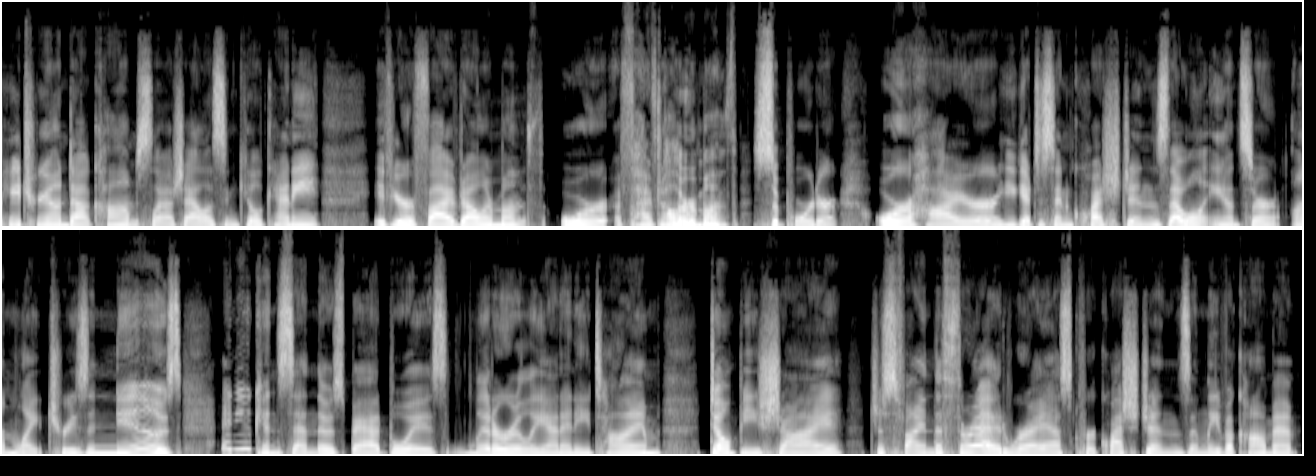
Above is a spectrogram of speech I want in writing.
patreon.com slash Allison Kilkenny. If you're a $5 a month or a $5 a month supporter or higher, you get to send questions that we'll answer on Light Treason News. And you can send those bad boys literally at any time. Don't be shy. Just find the thread where I ask for questions and leave a comment.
